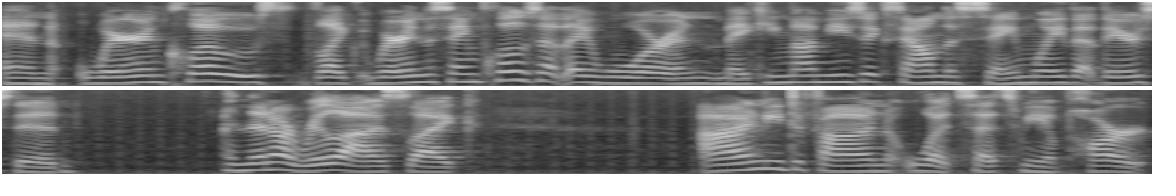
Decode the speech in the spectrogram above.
and wearing clothes like wearing the same clothes that they wore and making my music sound the same way that theirs did and then I realized like I need to find what sets me apart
